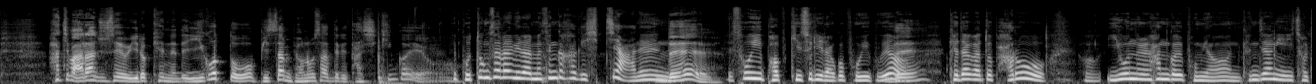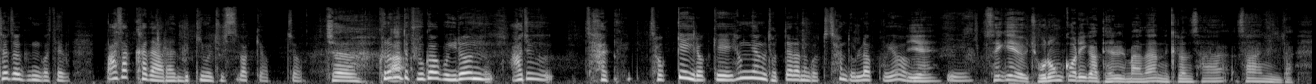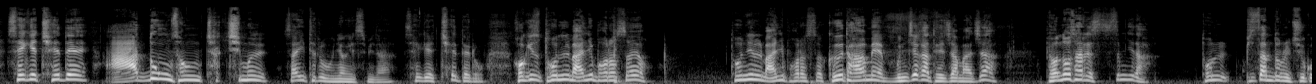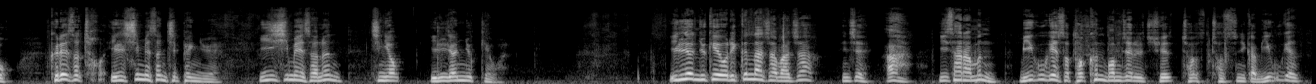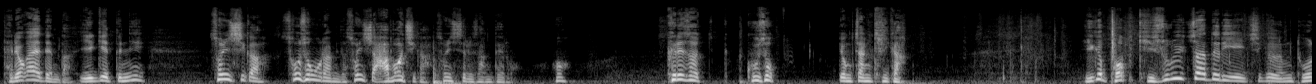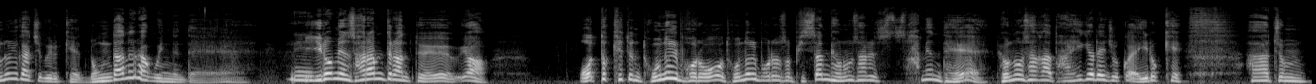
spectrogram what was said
하지 말아주세요. 이렇게 했는데 이것도 비싼 변호사들이 다 시킨 거예요. 보통 사람이라면 생각하기 쉽지 않은 네. 소위 법 기술이라고 보이고요. 네. 게다가 또 바로 어, 이혼을 한 걸 보면 굉장히 절차적인 것에 빠삭하다라는 느낌을 줄 수밖에 없죠. 자, 그럼에도 아, 불구하고 이런 아주 자, 적게 이렇게 형량을 줬다라는 것도 참 놀랍고요. 예. 예. 세계 조롱거리가 될 만한 그런 사, 사안입니다. 세계 최대 아동 성착취물 사이트를 운영했습니다. 세계 최대로. 거기서 돈을 많이 벌었어요. 돈을 많이 벌었어. 그 다음에 문제가 되자마자 변호사를 씁니다. 돈을, 비싼 돈을 주고. 그래서 1심에선 집행유예, 2심에서는 징역 1년 6개월. 1년 6개월이 끝나자마자 이제 아, 이 사람은 미국에서 더 큰 범죄를 졌으니까 미국에 데려가야 된다. 얘기했더니 손 씨가 소송을 합니다. 손 씨 아버지가 손 씨를 상대로. 어? 그래서 구속 영장 기각. 이게 법 기술자들이 지금 돈을 가지고 이렇게 농단을 하고 있는데 네. 이러면 사람들한테 야 어떻게든 돈을 벌어 돈을 벌어서 비싼 변호사를 사면 돼 변호사가 다 해결해 줄 거야 이렇게 아, 좀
